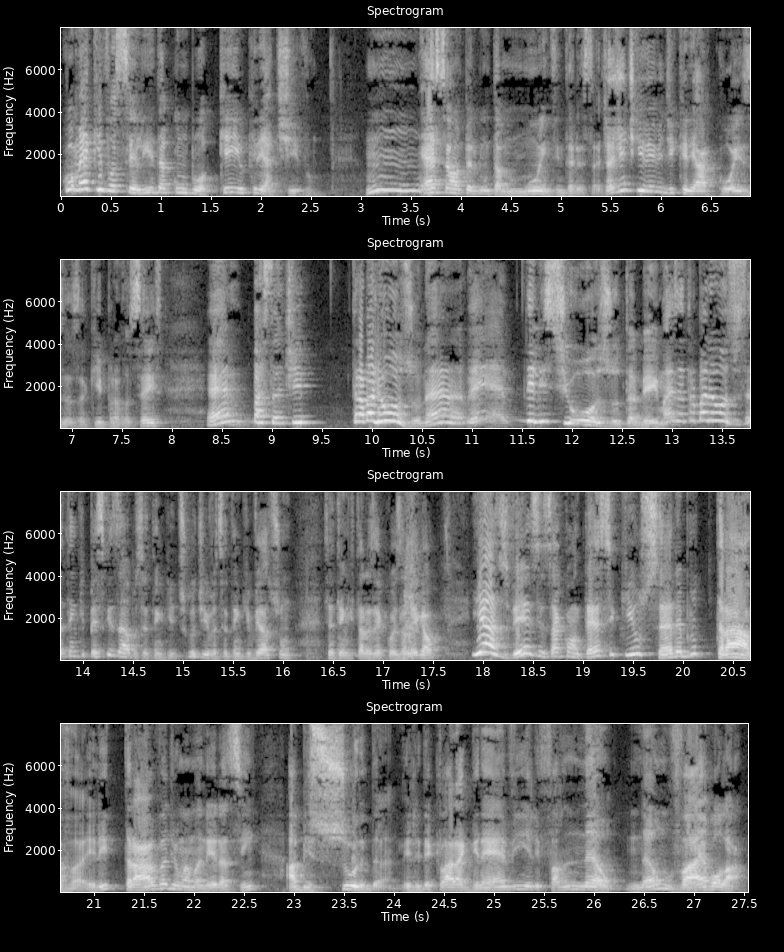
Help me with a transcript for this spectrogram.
como é que você lida com bloqueio criativo? Hum, essa é uma pergunta muito interessante. A gente que vive de criar coisas aqui para vocês é bastante trabalhoso, né? É delicioso também, mas é trabalhoso. Você tem que pesquisar, você tem que discutir, você tem que ver assunto, você tem que trazer coisa legal. E às vezes acontece que o cérebro trava, ele trava de uma maneira assim absurda. Ele declara greve e ele fala: não, não vai rolar.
